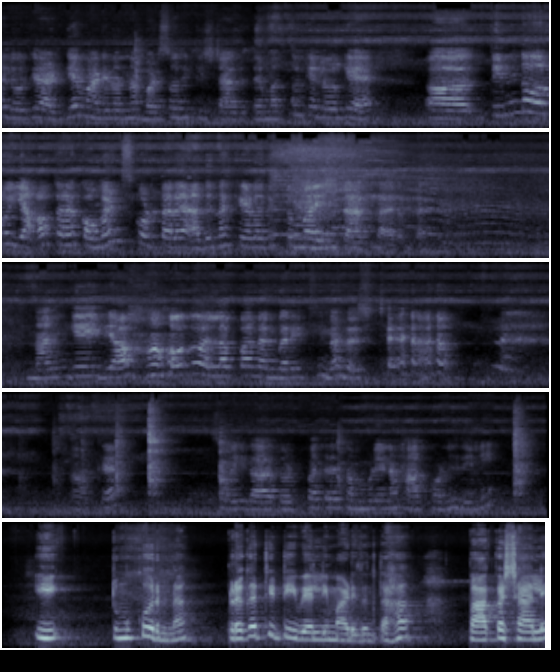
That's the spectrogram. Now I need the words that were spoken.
ಕೆಲವ್ರಿಗೆ ಅಡ್ಗೆ ಮಾಡಿರೋದನ್ನ ಬಡಿಸೋದಕ್ಕೆ ಇಷ್ಟ ಆಗುತ್ತೆ. ಮತ್ತು ಕೆಲವ್ರಿಗೆ ತಿಂದವರು ಯಾವ ತರ ಕಮೆಂಟ್ಸ್ ಕೊಡ್ತಾರೆ ಅದನ್ನ ಕೇಳೋದಕ್ಕೆ ತುಂಬಾ ಇಷ್ಟ ಆಗ್ತಾ ಇರುತ್ತೆ. ನನ್ಗೆ ಇದು ಯಾವಾಗೂ ಅಲ್ಲಪ್ಪ, ನಾನು ಬರೀ ತಿನ್ನೋದಷ್ಟೇ. ಓಕೆ ಸೊ ಈಗ ದೊಡ್ಡ ಪತ್ರೆ ತಂಬುಳಿನ ಹಾಕೊಂಡಿದ್ದೀನಿ ಈ ತುಮಕೂರಿನ ಪ್ರಗತಿ ಟಿ ವಿಯಲ್ಲಿ ಮಾಡಿದಂತಹ ಪಾಕಶಾಲೆ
